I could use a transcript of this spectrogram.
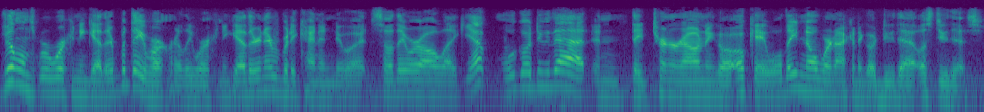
villains were working together, but they weren't really working together, and everybody kind of knew it. So they were all like, "Yep, we'll go do that," and they'd turn around and go, "Okay, well, they know we're not going to go do that. Let's do this."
